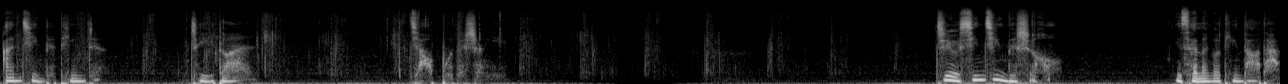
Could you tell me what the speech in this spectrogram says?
安静的听着这一段脚步的声音。只有心静的时候，你才能够听到它。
